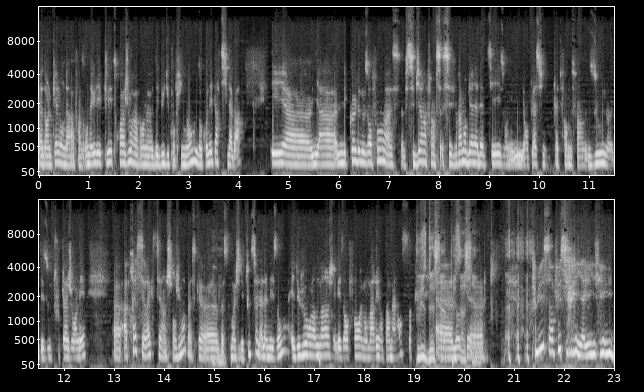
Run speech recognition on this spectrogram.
euh, dans lequel on a, enfin on a eu les clés trois jours avant le début du confinement, donc on est parti là-bas. Et il y a l'école de nos enfants, c'est bien, enfin c'est vraiment bien adapté. Ils ont mis en place une plateforme, enfin Zoom, des Zoom toute la journée. Euh, après, c'est vrai que c'est un changement parce que, euh, parce que moi, j'étais toute seule à la maison et du jour au lendemain, j'ai mes enfants et mon mari en permanence. Plus de chats, Euh, plus donc, un chien. euh, plus, en plus, il y, a eu, il y a eu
